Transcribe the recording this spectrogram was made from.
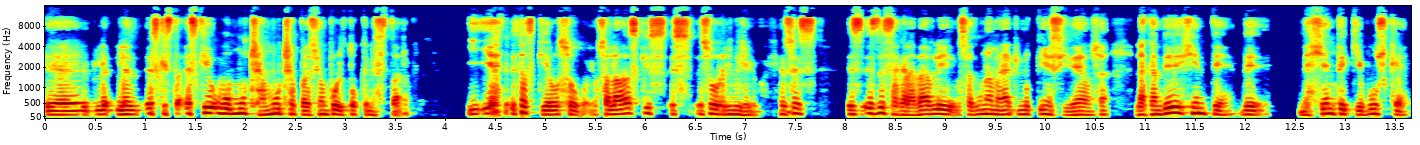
eh, es, que es que hubo mucha, mucha presión por el token Star. Y, es, asqueroso, güey. O sea, la verdad es que es, es, horrible, güey. Es, es, es, desagradable, o sea, de una manera que no tienes idea. O sea, la cantidad de gente, de, de gente que busca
